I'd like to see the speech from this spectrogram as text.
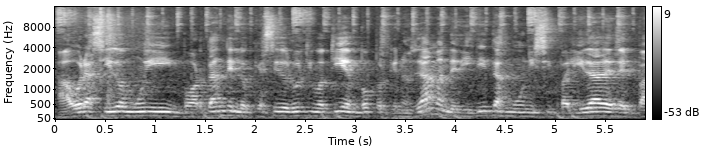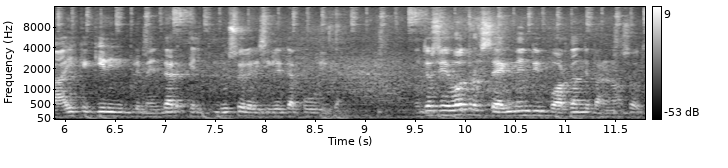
ahora ha sido muy importante en lo que ha sido el último tiempo porque nos llaman de distintas municipalidades del país que quieren implementar el uso de la bicicleta pública. Entonces es otro segmento importante para nosotros.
